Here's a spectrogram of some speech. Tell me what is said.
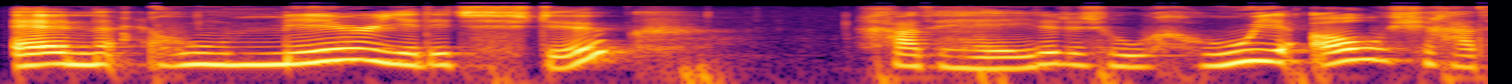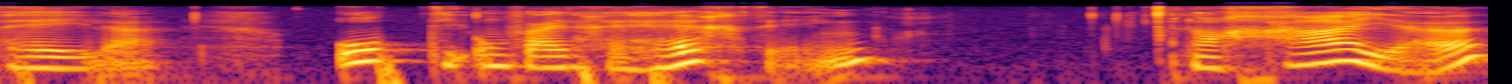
En hoe meer je dit stuk gaat helen, dus hoe, hoe je als je gaat helen op die onveilige hechting, dan ga je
